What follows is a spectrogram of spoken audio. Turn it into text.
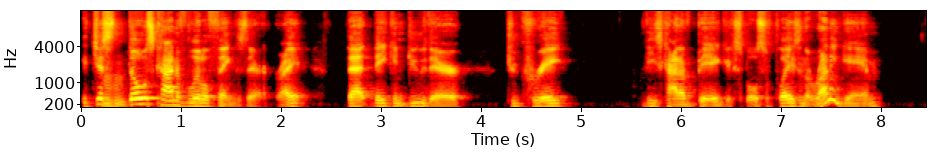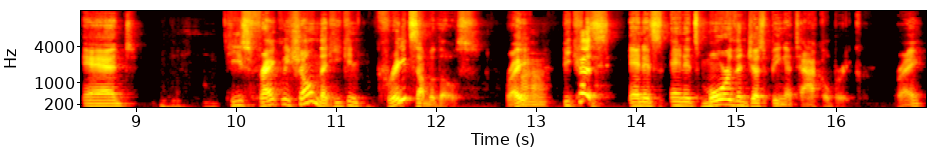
It just mm-hmm. those kind of little things there, right? That they can do there to create these kind of big explosive plays in the running game. And he's frankly shown that he can create some of those, right? Uh-huh. Because and it's and it's more than just being a tackle breaker, right?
